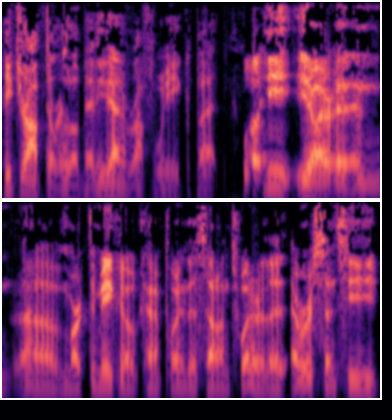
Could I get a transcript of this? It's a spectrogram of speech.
He dropped a little bit. He had a rough week, but Well, he you know and uh Mark D'Amico kind of pointed this out on Twitter that ever since he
